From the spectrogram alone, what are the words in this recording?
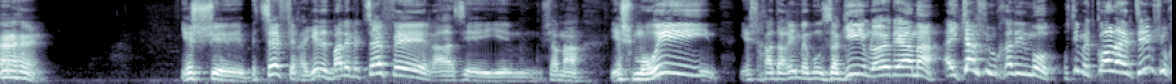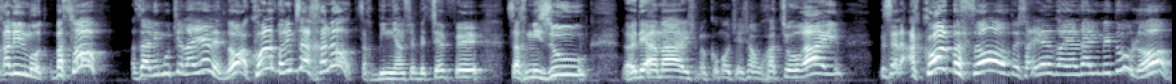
יש אה, בית ספר, הילד בא לבית ספר, אז אה, שמה יש מורים, יש חדרים ממוזגים, לא יודע מה, העיקר שהוא יוכל ללמוד, עושים את כל האמצעים שהוא יוכל ללמוד, בסוף אז הלימוד של הילד, לא, כל הדברים זה הכנות, צריך בניין של בית ספר, צריך מיזוג, לא יודע מה, יש מקומות שיש ארוחת צהריים, בסדר, הכל בסוף זה שהילד והילדה ילמדו, לא?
